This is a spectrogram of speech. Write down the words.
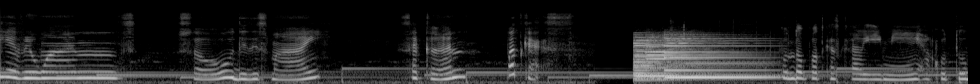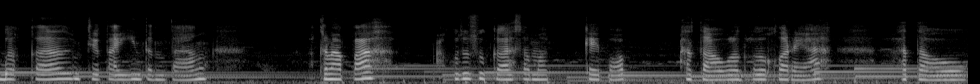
Hi everyone. So, this is my second podcast. Untuk podcast kali ini, aku tuh bakal ceritain tentang kenapa aku tuh suka sama K-pop atau lagu-lagu Korea atau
